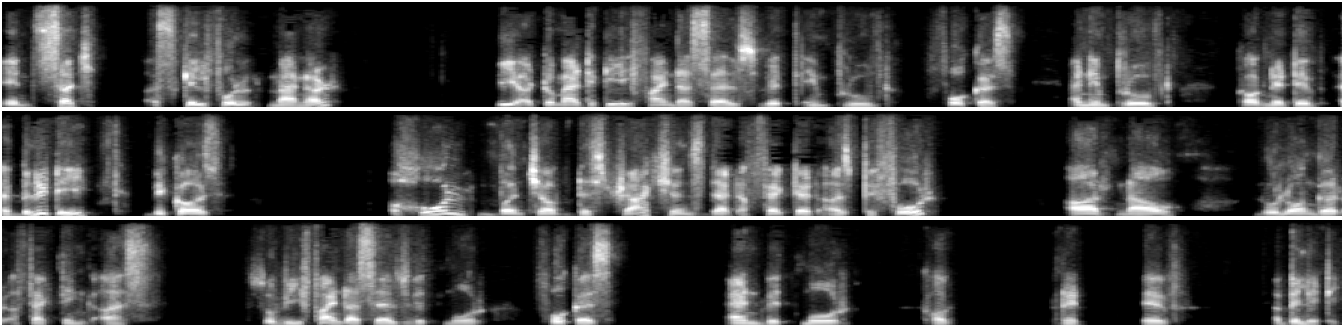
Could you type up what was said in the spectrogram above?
in such a skillful manner, we automatically find ourselves with improved focus and improved cognitive ability because a whole bunch of distractions that affected us before are now no longer affecting us. So we find ourselves with more focus and with more cognitive ability.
